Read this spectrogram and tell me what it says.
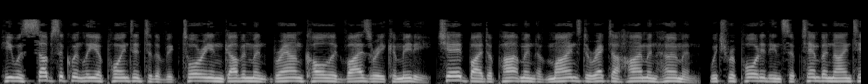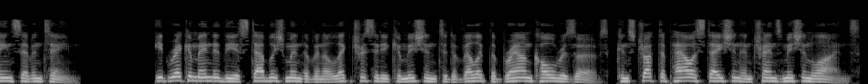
He was subsequently appointed to the Victorian Government Brown Coal Advisory Committee chaired by Department of Mines Director Hyman Herman, which reported in September 1917. It recommended the establishment of an electricity commission to develop the brown coal reserves, construct a power station and transmission lines.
